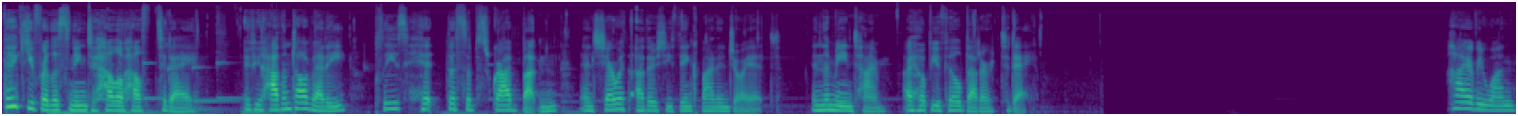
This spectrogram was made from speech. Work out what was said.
Thank you for listening to Hello Health today. If you haven't already, please hit the subscribe button and share with others you think might enjoy it. In the meantime, I hope you feel better today. Hi, everyone.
